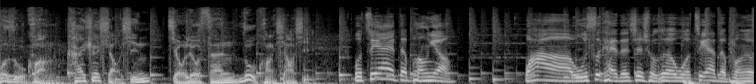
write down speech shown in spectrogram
握路况，开车小心。九六三路况消息。我最爱的朋友，哇，吴思凯的这首歌《我最爱的朋友》，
